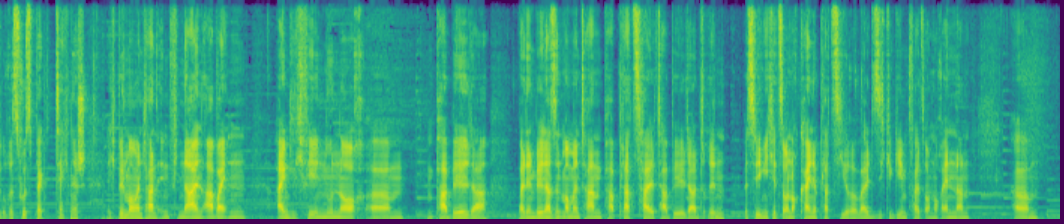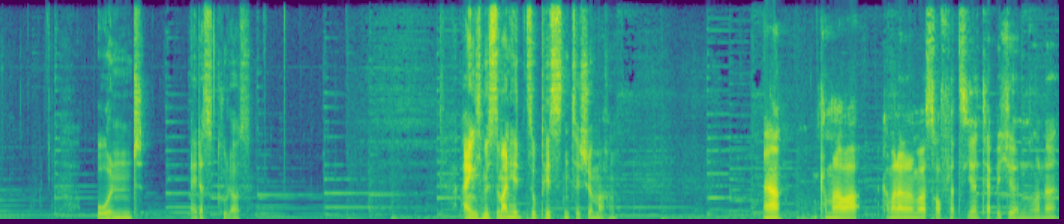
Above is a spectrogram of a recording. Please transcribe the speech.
ressourcetechnisch. Ich bin momentan in finalen Arbeiten. Eigentlich fehlen nur noch ähm, ein paar Bilder. Bei den Bildern sind momentan ein paar Platzhalterbilder drin, weswegen ich jetzt auch noch keine platziere, weil die sich gegebenenfalls auch noch ändern. Ähm, und, ey, das sieht cool aus. Eigentlich müsste man hier so Pistentische machen. Ja, kann man aber, kann man da dann was drauf platzieren? Teppiche nur, ne?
